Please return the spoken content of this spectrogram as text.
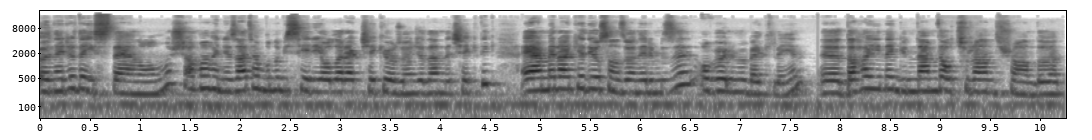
öneri de isteyen olmuş ama hani zaten bunu bir seri olarak çekiyoruz. Önceden de çektik. Eğer merak ediyorsanız önerimizi o bölümü bekleyin. Ee, daha yine gündemde oturan şu anda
